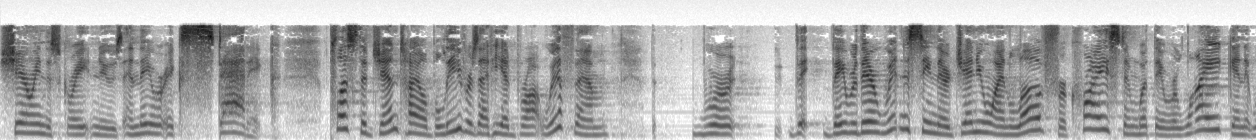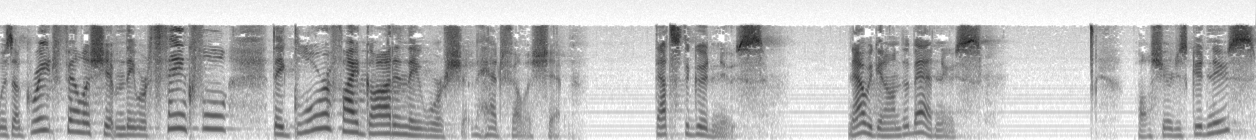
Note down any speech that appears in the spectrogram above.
sharing this great news, and they were ecstatic. Plus, the Gentile believers that he had brought with them were they, they, were there witnessing their genuine love for Christ and what they were like, and it was a great fellowship, and they were thankful. They glorified God and they worshiped, they had fellowship. That's the good news. Now we get on to the bad news. Paul shared his good news,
